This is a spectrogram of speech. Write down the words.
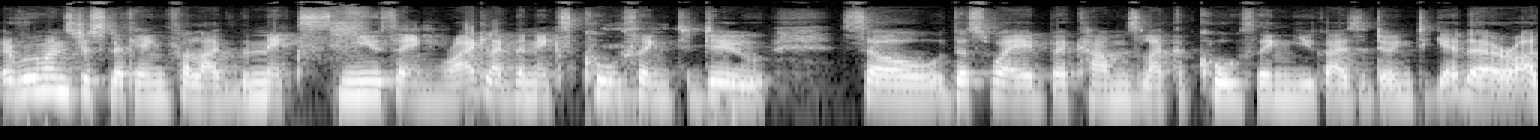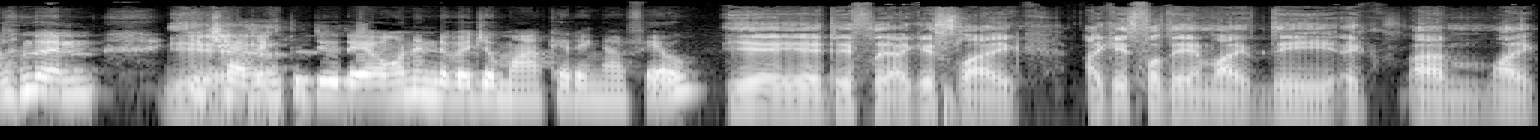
everyone's just looking for like the next new thing, right? Like the next cool thing to do. So this way it becomes like a cool thing you guys are doing together rather than yeah. each having to do their own individual marketing, I feel. Yeah, yeah, definitely. I guess like I guess for them like the um like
